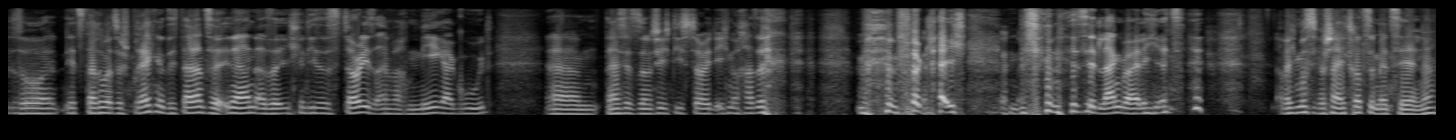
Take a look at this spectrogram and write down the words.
so jetzt darüber zu sprechen und sich daran zu erinnern, also ich finde diese Story ist einfach mega gut. Ähm, das ist jetzt so natürlich die Story, die ich noch hatte. Im Vergleich ein bisschen, ein bisschen langweilig jetzt. Aber ich muss sie wahrscheinlich trotzdem erzählen, ne?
